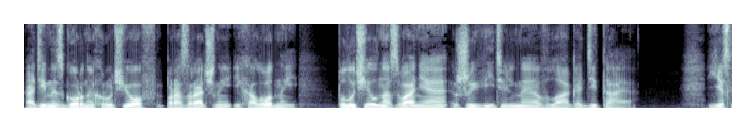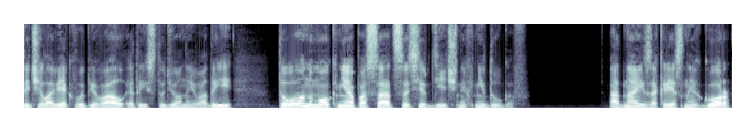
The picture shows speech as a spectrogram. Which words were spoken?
Один из горных ручьев, прозрачный и холодный, получил название «живительная влага Дитая». Если человек выпивал этой студеной воды, то он мог не опасаться сердечных недугов. Одна из окрестных гор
